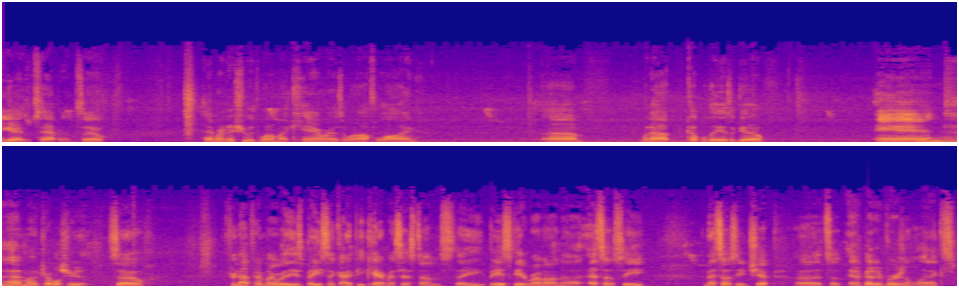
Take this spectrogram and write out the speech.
Hey guys, what's happening? So, having an issue with one of my cameras. I went offline. Um, went out a couple days ago, and I'm gonna troubleshoot it. So, if you're not familiar with these basic IP camera systems, they basically run on a SoC, an SoC chip. Uh, it's an embedded version of Linux.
